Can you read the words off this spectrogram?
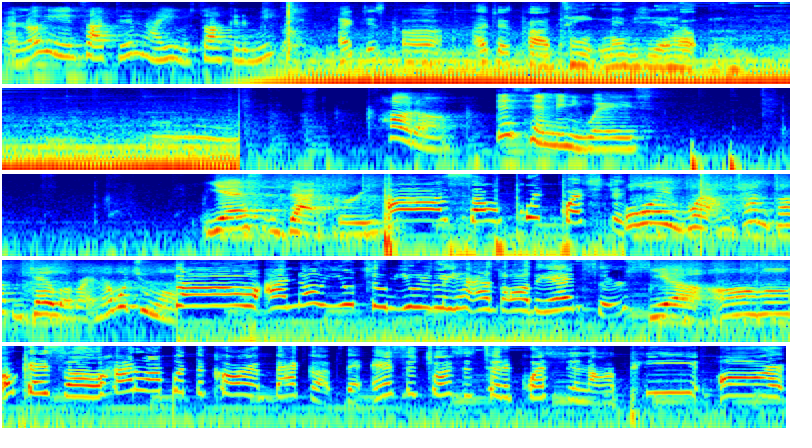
I know he didn't talk to him how he was talking to me. I just called, I just called Tink. Maybe she'll help me. Hold on. It's him anyways. Yes, Zachary. Uh, so quick question. Boy, what? I'm trying to talk to J-Lo right now. What you want? So, I know YouTube usually has all the answers. Yeah, uh-huh. Okay, so how do I put the car in backup? The answer choices to the question are P, R,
